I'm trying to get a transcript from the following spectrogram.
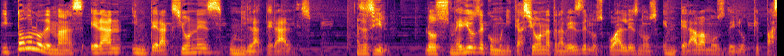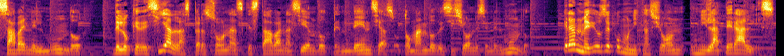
y todo lo demás eran interacciones unilaterales. Es decir, los medios de comunicación a través de los cuales nos enterábamos de lo que pasaba en el mundo, de lo que decían las personas que estaban haciendo tendencias o tomando decisiones en el mundo. Eran medios de comunicación unilaterales.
